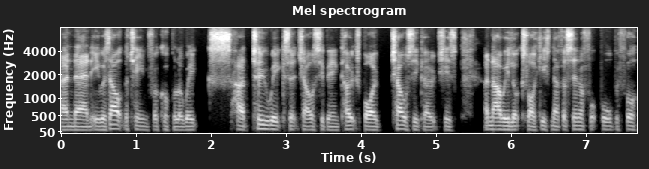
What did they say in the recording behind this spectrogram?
and then he was out the team for a couple of weeks. Had two weeks at Chelsea being coached by Chelsea coaches, and now he looks like he's never seen a football before.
